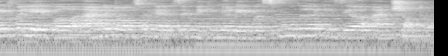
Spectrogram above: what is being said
quality for labor and it also helps in making your labor smoother, easier and shorter.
